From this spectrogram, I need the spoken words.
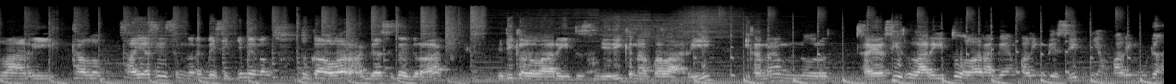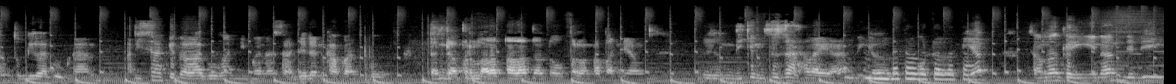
lari. Kalau saya sih sebenarnya basicnya memang suka olahraga suka gerak. Jadi kalau lari itu sendiri kenapa lari? Karena menurut saya sih lari itu olahraga yang paling basic yang paling mudah untuk dilakukan. Bisa kita lakukan di mana saja dan kapan pun dan nggak perlu alat-alat atau perlengkapan yang bikin susah lah ya. Tinggal betul betul betul. niat sama keinginan. Jadi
